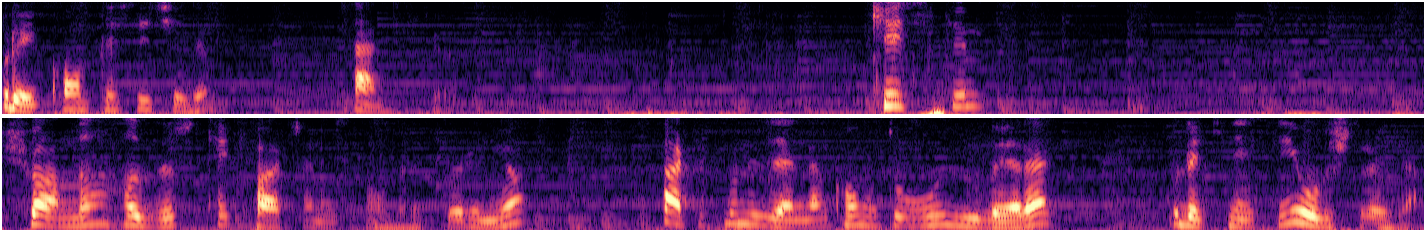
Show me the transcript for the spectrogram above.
Burayı komple seçelim. Enter diyorum. Kestim. Şu anda hazır tek parça nesne olarak görünüyor. Artık bunun üzerinden komutu uygulayarak buradaki nesneyi oluşturacağım.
